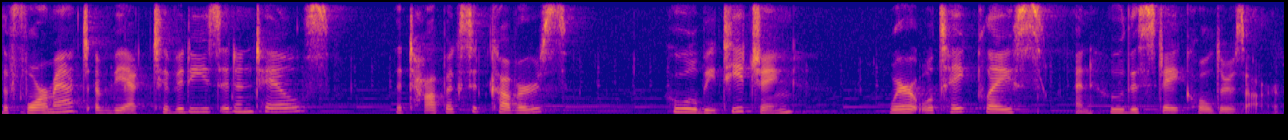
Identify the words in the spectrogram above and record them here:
the format of the activities it entails, the topics it covers, who will be teaching, where it will take place, and who the stakeholders are.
